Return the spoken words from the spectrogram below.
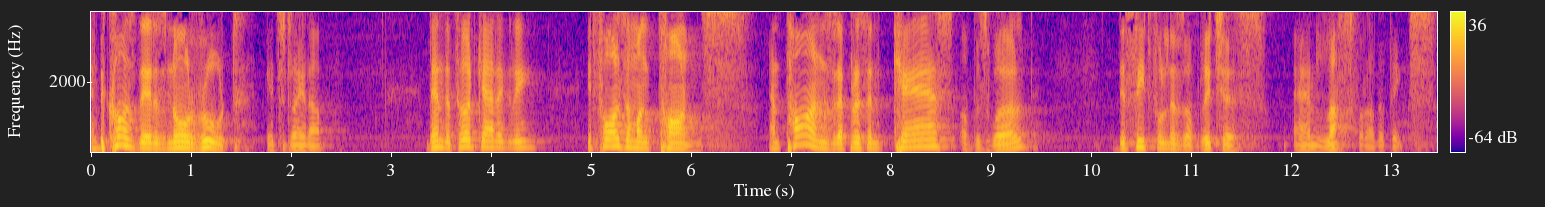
And because there is no root, it's dried up. Then the third category, it falls among thorns. And thorns represent cares of this world, deceitfulness of riches, and lust for other things.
